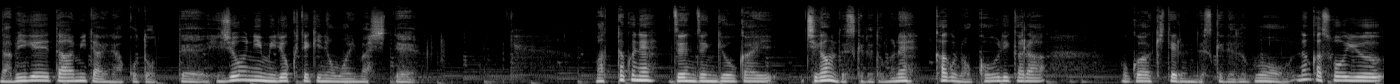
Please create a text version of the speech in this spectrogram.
ナビゲーターみたいなことって非常に魅力的に思いまして全くね全然業界違うんですけれどもね家具の小売りから僕は来てるんですけれどもなんかそういう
